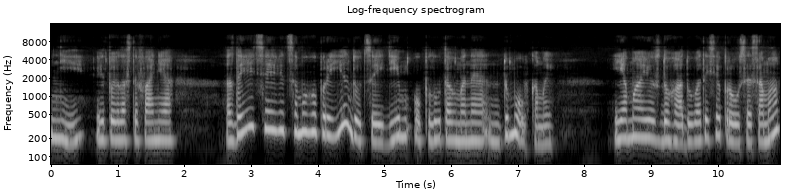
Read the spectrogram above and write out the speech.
Ні, відповіла Стефанія. Здається, від самого приїзду цей дім оплутав мене домовками. Я маю здогадуватися про усе сама.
